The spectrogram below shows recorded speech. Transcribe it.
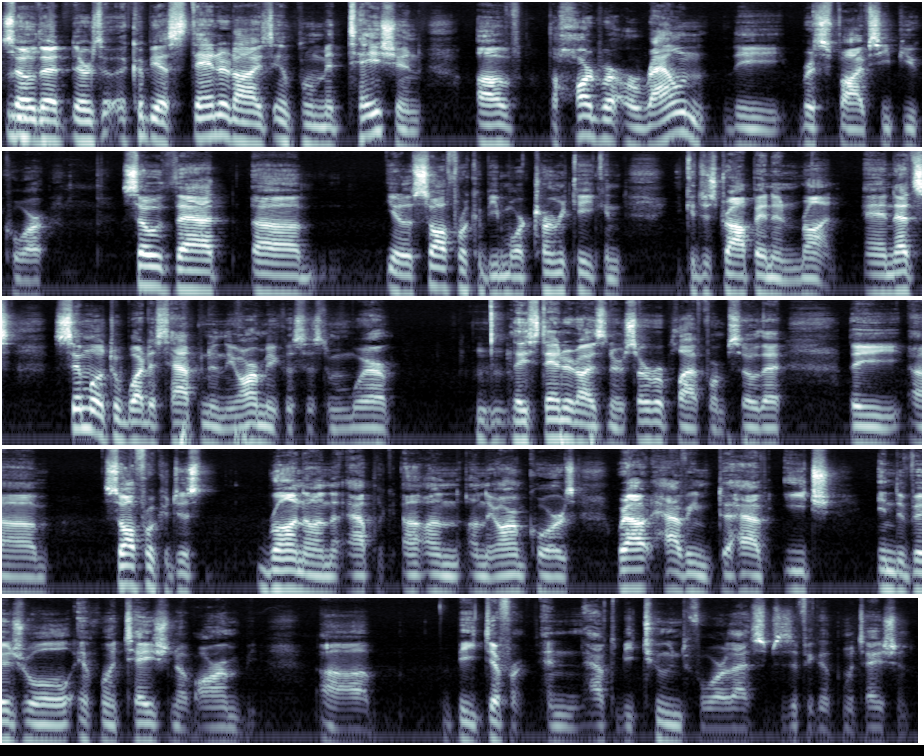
So mm-hmm. that there's it could be a standardized implementation of the hardware around the RISC V CPU core, so that uh, you know the software could be more turnkey. You can you could just drop in and run, and that's similar to what has happened in the ARM ecosystem, where mm-hmm. they standardized their server platform so that the um, software could just run on the uh, on on the ARM cores without having to have each individual implementation of ARM uh, be different and have to be tuned for that specific implementation.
